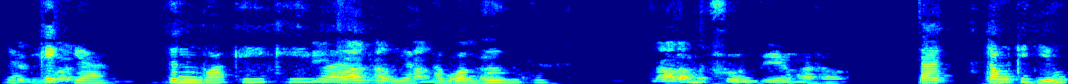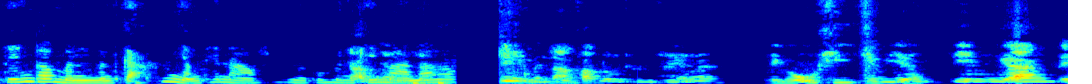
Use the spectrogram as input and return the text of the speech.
Dạ, cái dạ, tinh quá khí khí và dạ, thần quần hương đó là một phương tiện mà thôi. Dạ, trong cái diễn tiến đó mình mình cảm nhận thế nào? Người của mình cảm khi mà nó khi mình làm pháp luân thường chuyển á thì ngũ khí chiều dương tim gan tỳ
